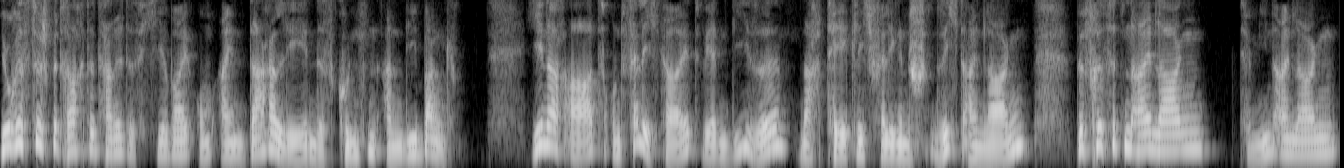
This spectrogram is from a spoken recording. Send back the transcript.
Juristisch betrachtet handelt es sich hierbei um ein Darlehen des Kunden an die Bank. Je nach Art und Fälligkeit werden diese nach täglich fälligen Sichteinlagen, befristeten Einlagen, Termineinlagen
